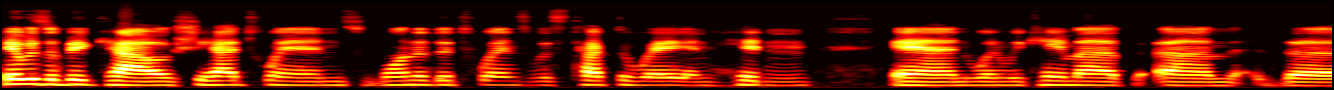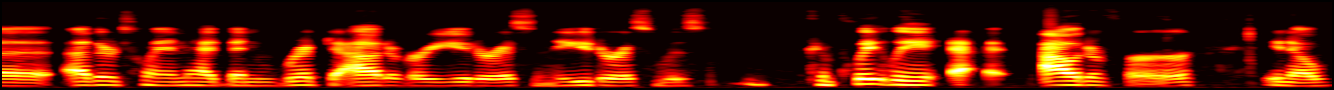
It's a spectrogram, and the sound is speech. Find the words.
it was a big cow. She had twins. One of the twins was tucked away and hidden. And when we came up, um, the other twin had been ripped out of her uterus, and the uterus was completely out of her, you know,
